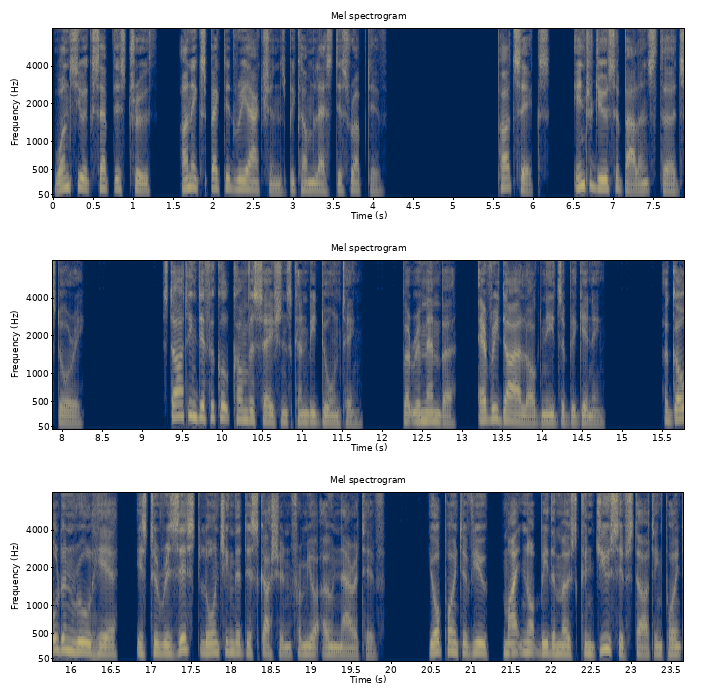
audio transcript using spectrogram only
Once you accept this truth, unexpected reactions become less disruptive. Part 6 Introduce a balanced third story. Starting difficult conversations can be daunting, but remember, every dialogue needs a beginning. A golden rule here is to resist launching the discussion from your own narrative. Your point of view might not be the most conducive starting point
